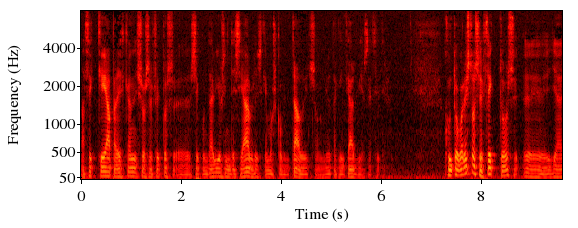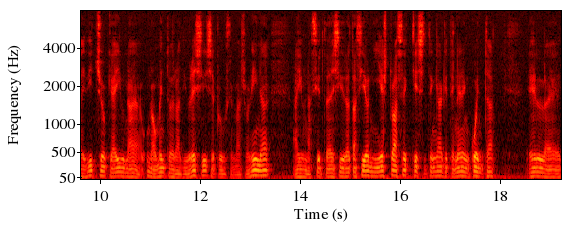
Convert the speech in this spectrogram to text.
hace que aparezcan esos efectos eh, secundarios indeseables que hemos comentado, insomnio, taquicardias, etcétera. Junto con estos efectos, eh, ya he dicho que hay un aumento de la diuresis, se produce más orina, hay una cierta deshidratación y esto hace que se tenga que tener en cuenta el eh,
